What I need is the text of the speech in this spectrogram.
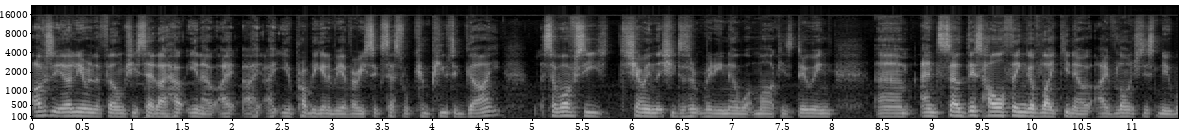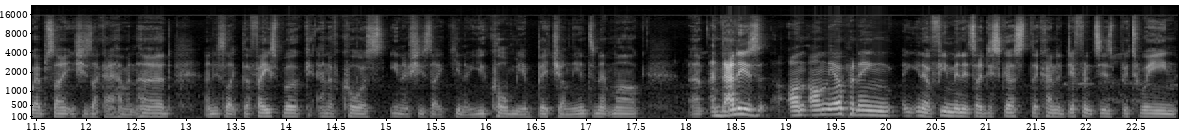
obviously earlier in the film, she said, "I hope you know, I, I, you're probably going to be a very successful computer guy." So obviously showing that she doesn't really know what Mark is doing. Um, and so this whole thing of like, you know, I've launched this new website, and she's like, I haven't heard, and it's like the Facebook, and of course, you know, she's like, you know, you called me a bitch on the internet, Mark. Um, and that is on on the opening, you know, a few minutes. I discussed the kind of differences between,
